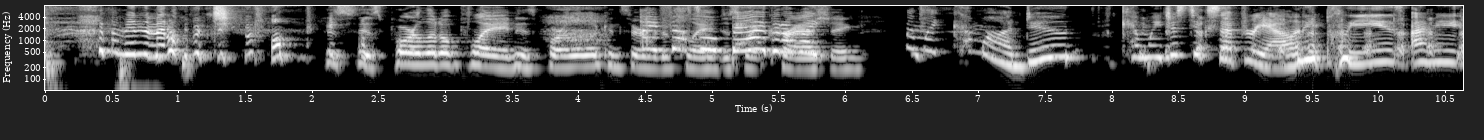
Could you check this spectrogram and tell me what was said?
I'm in the middle of a. His, his poor little plane, his poor little conservative plane so just went that I'm like- crashing. I'm like, come on, dude. Can we just accept reality, please? I mean,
